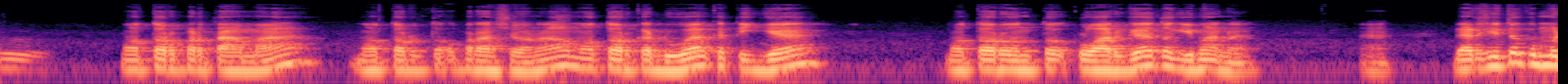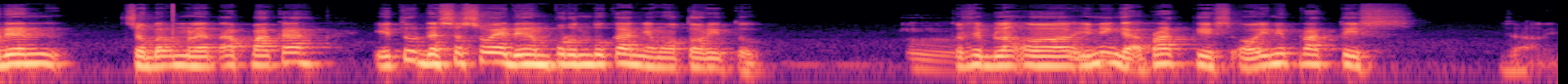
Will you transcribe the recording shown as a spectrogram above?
Hmm. Motor pertama, motor untuk operasional, motor kedua, ketiga, motor untuk keluarga atau gimana. Nah, dari situ kemudian coba melihat apakah itu sudah sesuai dengan peruntukannya motor itu. Hmm. Terus dia bilang, oh ini nggak praktis, oh ini praktis, misalnya.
